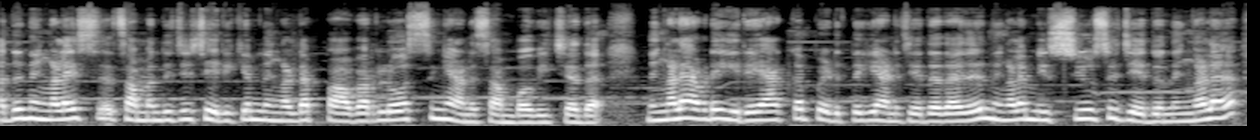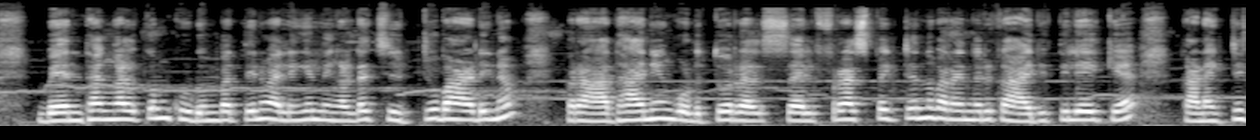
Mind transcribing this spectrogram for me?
അത് നിങ്ങളെ സംബന്ധിച്ച് ശരിക്കും നിങ്ങളുടെ പവർ ലോസിംഗ് ആണ് സംഭവിച്ചത്. നിങ്ങളെ അവിടെ ഇരയാക്കപ്പെടുത്തുകയാണ് ചെയ്തത്. അതായത് നിങ്ങളെ മിസ്യൂസ് ചെയ്തു. നിങ്ങൾ ബന്ധങ്ങൾക്കും കുടുംബത്തിനും അല്ലെങ്കിൽ നിങ്ങളുടെ ചുറ്റുപാടിനും പ്രാധാന്യം കൊടുത്തു. സെൽഫ് റെസ്പെക്റ്റ് എന്ന് പറയുന്ന ഒരു കാര്യത്തിലേക്ക് കണക്റ്റ്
